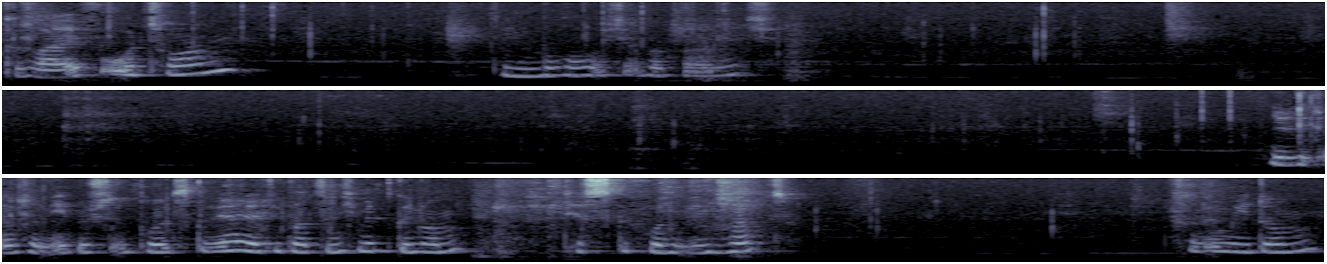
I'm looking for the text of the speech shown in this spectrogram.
Greifoton. Den brauche ich aber gar nicht. Hier liegt einfach ein episches Impulsgewehr. Der Typ hat es nicht mitgenommen, der es gefunden hat. Schon irgendwie dumm.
